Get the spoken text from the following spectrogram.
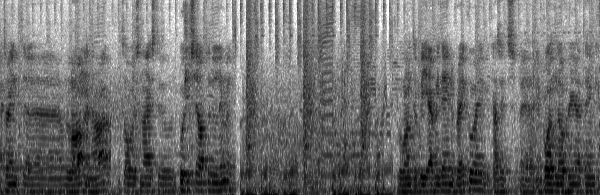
I trained uh, long and hard. It's always nice to push yourself to the limit. We want to be every day in the breakaway because it's uh, important over here, I think. Eh.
